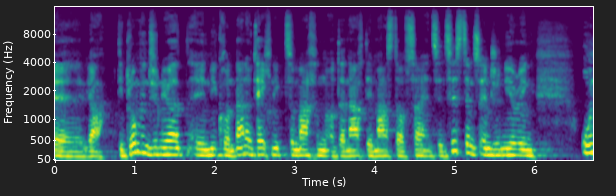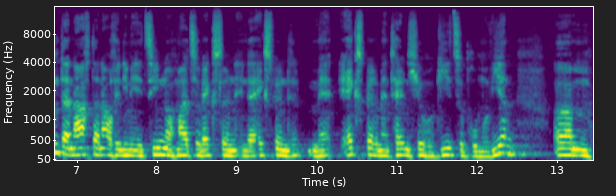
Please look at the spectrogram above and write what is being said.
äh, ja, Diplom-Ingenieur in Mikro- und Nanotechnik zu machen und danach den Master of Science in Systems Engineering und danach dann auch in die Medizin nochmal zu wechseln, in der experimentellen Chirurgie zu promovieren. Ähm,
